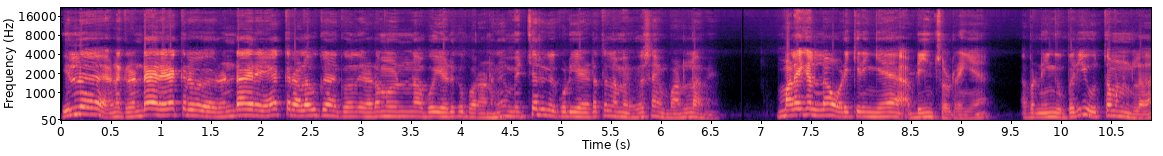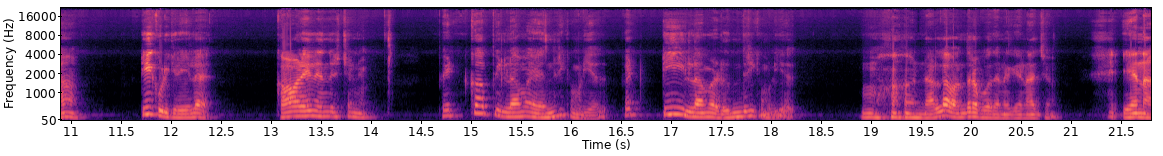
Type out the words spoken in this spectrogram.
இல்லை எனக்கு ரெண்டாயிரம் ஏக்கர் ரெண்டாயிரம் ஏக்கர் அளவுக்கு எனக்கு வந்து இடம் வேணும்னா போய் எடுக்க போகிறானுங்க மிச்சம் இருக்கக்கூடிய இடத்துல நம்ம விவசாயம் பண்ணலாமே. மலைகள்லாம் உடைக்கிறீங்க அப்படின்னு சொல்கிறீங்க அப்புறம் நீங்கள் பெரிய உத்தமனுங்களா? டீ குடிக்கிறீங்கள? காலையில் எழுந்திரிச்சோன்னு பெட் காப்பி இல்லாமல் எழுந்திரிக்க முடியாது. பெட் டீ இல்லாமல் எழுந்திரிக்க முடியாது. நல்லா வந்துட போகுது எனக்கு என்னாச்சும். ஏன்னா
